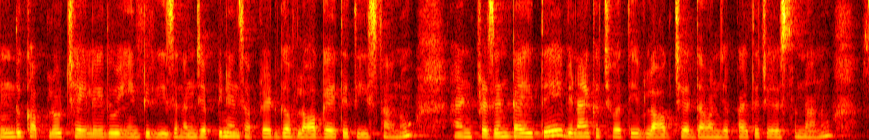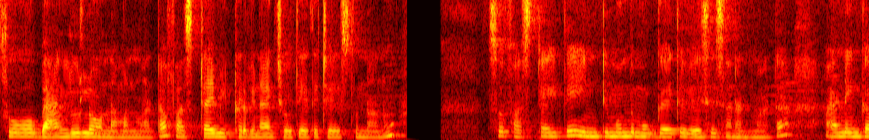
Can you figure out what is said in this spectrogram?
ఎందుకు అప్లోడ్ చేయలేదు ఏంటి రీజన్ అని చెప్పి నేను సపరేట్గా వ్లాగ్ అయితే తీస్తాను. అండ్ ప్రజెంట్ అయితే వినాయక చవితి వ్లాగ్ చేద్దామని చెప్పి అయితే చేస్తున్నాను. సో బెంగళూరులో ఉన్నామన్నమాట. ఫస్ట్ టైం ఇక్కడ వినాయక చవితి అయితే చేస్తున్నాను. సో ఫస్ట్ అయితే ఇంటి ముందు ముగ్గు అయితే వేసేసాను అనమాట అండ్ ఇంకా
